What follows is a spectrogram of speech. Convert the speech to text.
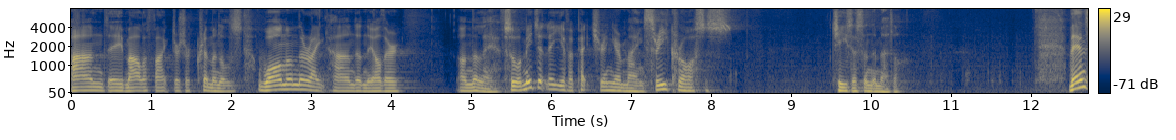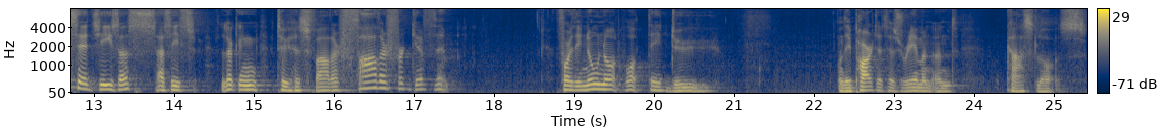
and the malefactors or criminals, one on the right hand and the other on the left. So immediately you have a picture in your mind three crosses, Jesus in the middle. Then said Jesus, as he's looking to his Father, Father, forgive them, for they know not what they do. And they parted his raiment and cast lots.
